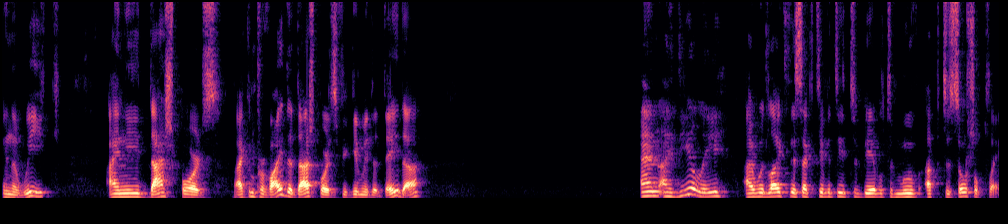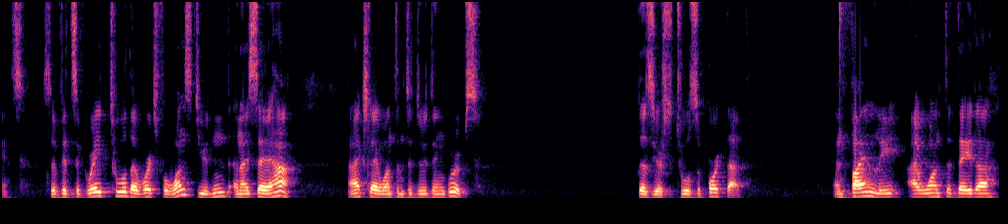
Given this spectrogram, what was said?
in a week. I need dashboards. I can provide the dashboards if you give me the data. And ideally, I would like this activity to be able to move up to social planes. So if it's a great tool that works for one student, and I say, huh, actually I want them to do it in groups. Does your tool support that? And finally, I want the data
